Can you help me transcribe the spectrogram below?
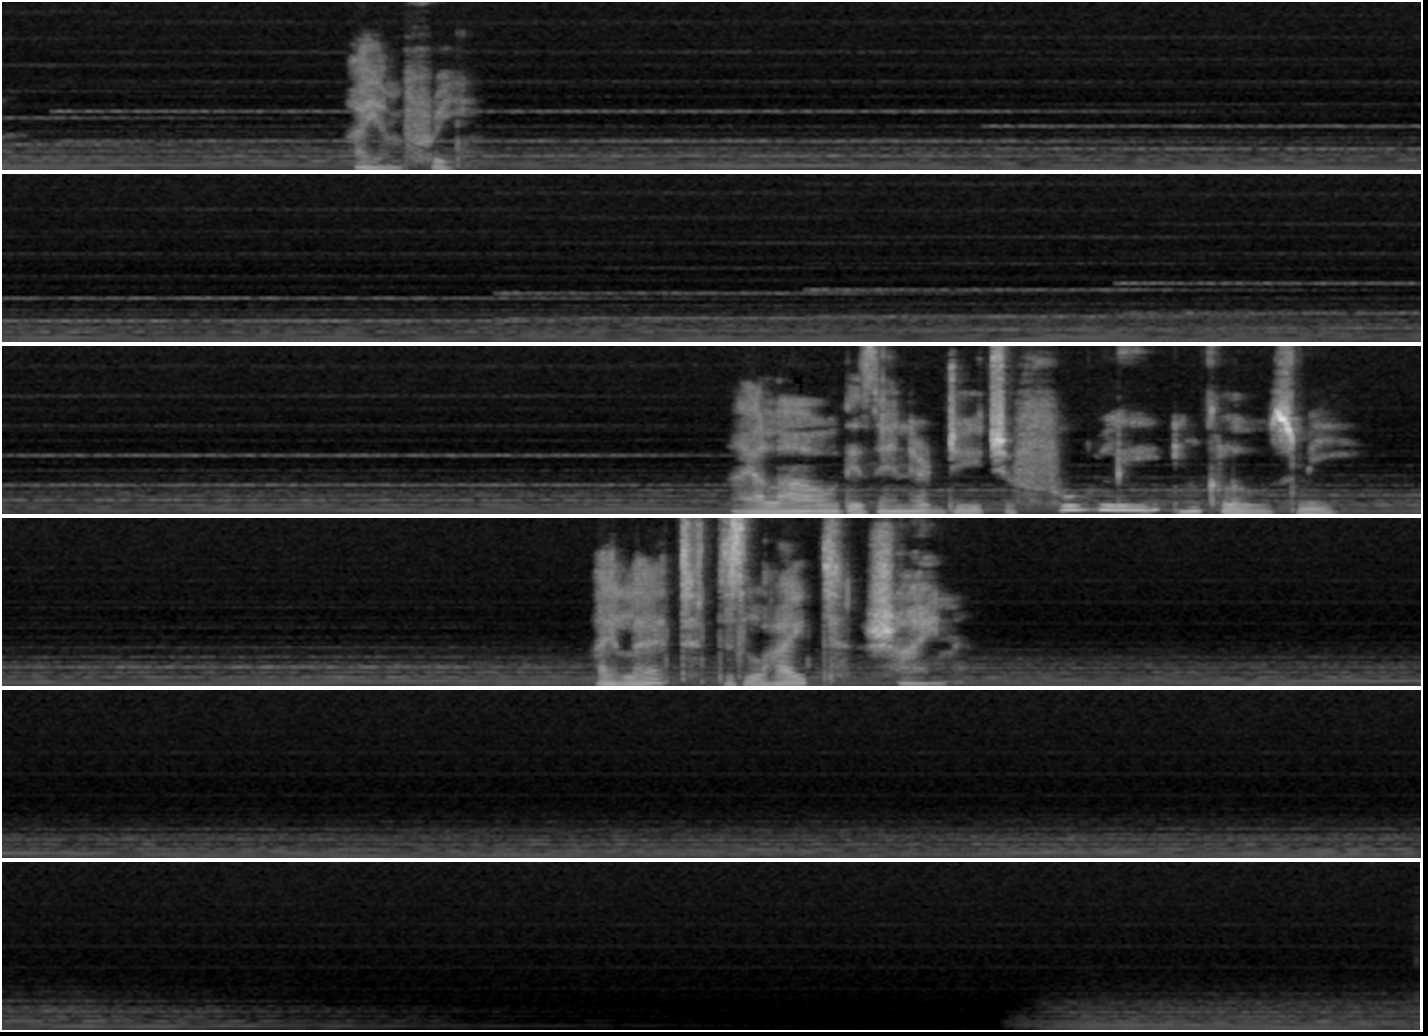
I am free. I allow this energy to fully enclose me. I let this light shine.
